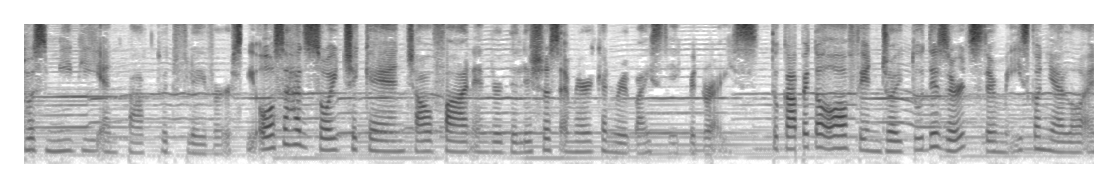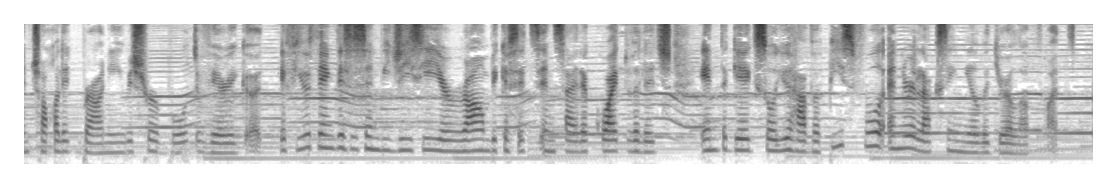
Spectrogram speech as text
it was meaty and packed with flavors. We also had soy chicken, chow fan, and their delicious American ribeye steak with rice. To cap it all off, we enjoyed two desserts, their mais con and chocolate brownie, which were both very good. If you think this is in BGC, you're wrong because it's inside a quiet village in Taguig, so you have a peaceful and relaxing meal with your loved ones.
